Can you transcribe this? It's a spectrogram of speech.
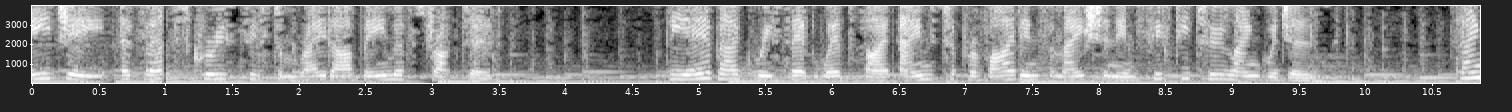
e.g., advanced cruise system radar beam obstructed. The Airbag Reset website aims to provide information in 52 languages. Thank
